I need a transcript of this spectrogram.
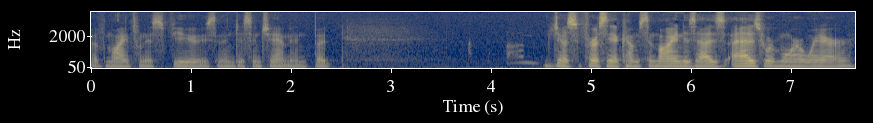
of mindfulness views and disenchantment, but um, just the first thing that comes to mind is as as we're more aware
